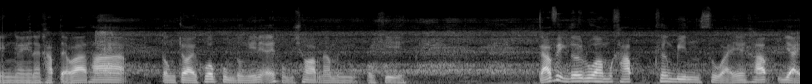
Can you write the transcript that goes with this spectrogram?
ยังไงนะครับ แต่ว่าถ้าตรงจอยควบคุมตรงนี้เนี่ยเอ้ยผมชอบนะมันโอเค กราฟิกโดยรวมครับ เครื่องบินสวยครับ ใหญ่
